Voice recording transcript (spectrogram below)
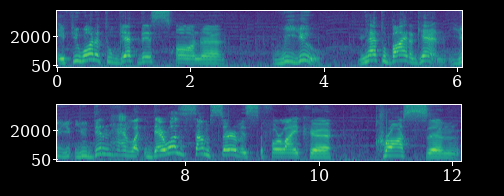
if you wanted to get this on uh, Wii U, you had to buy it again. You, you, you didn't have like there was some service for like cross um,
